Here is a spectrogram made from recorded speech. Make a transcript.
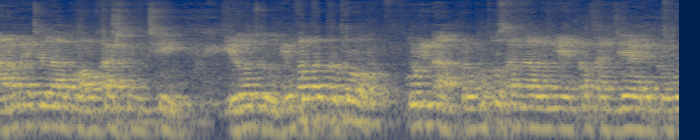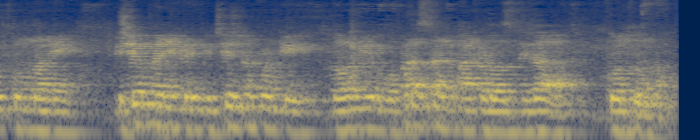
అన్నమయ్య జిల్లాకు అవకాశం ఇచ్చి ఈ రోజు నిబద్ధతతో కూడిన ప్రభుత్వ సంఘాలను ఎట్లా పనిచేయాలి ప్రభుత్వంలో అనే విషయంపై ఇక్కడికి ఇచ్చేసినటువంటి గౌరవ ఉపరాష్ట్రాన్ని మాట్లాడవలసిందిగా కోరుతున్నాం.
